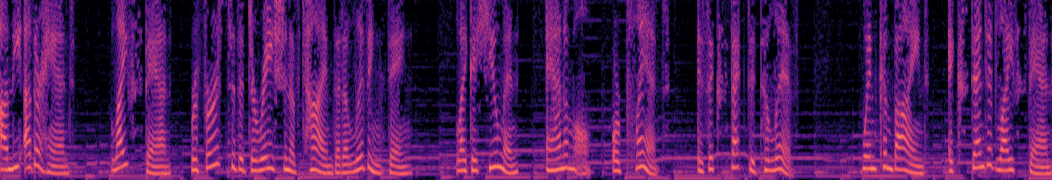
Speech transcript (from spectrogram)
On the other hand, lifespan refers to the duration of time that a living thing, like a human, animal, or plant, is expected to live. When combined, extended lifespan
